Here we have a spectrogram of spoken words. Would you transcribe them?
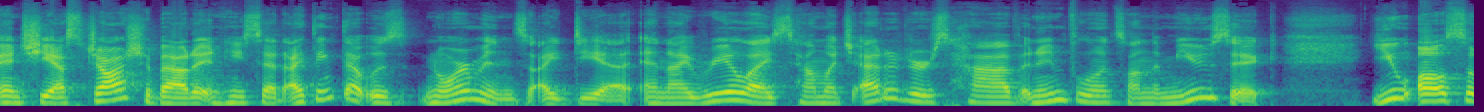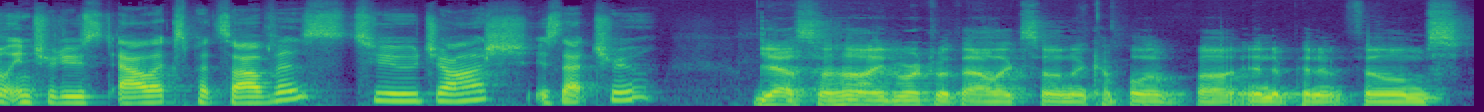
and she asked Josh about it, and he said, I think that was Norman's idea. And I realized how much editors have an influence on the music. You also introduced Alex Patsavas to Josh. Is that true? Yes, uh-huh. I'd worked with Alex on a couple of uh, independent films,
